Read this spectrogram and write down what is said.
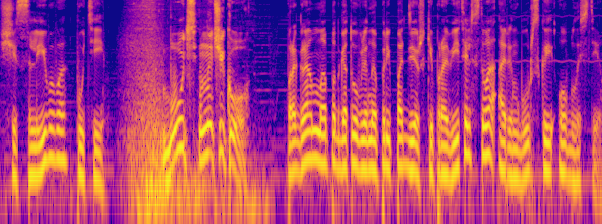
Счастливого пути. Будь начеку. Программа подготовлена при поддержке правительства Оренбургской области.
